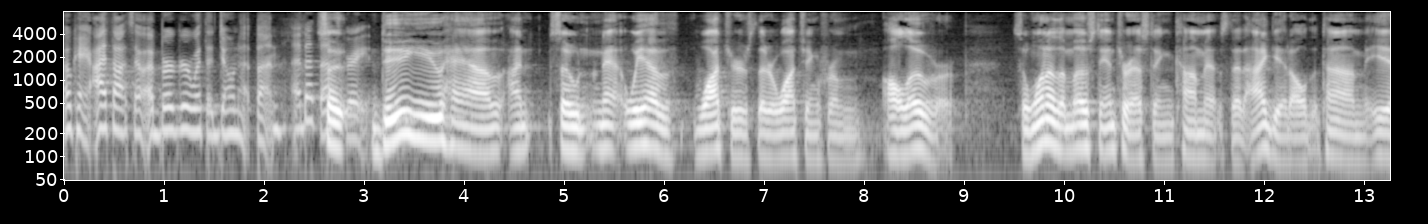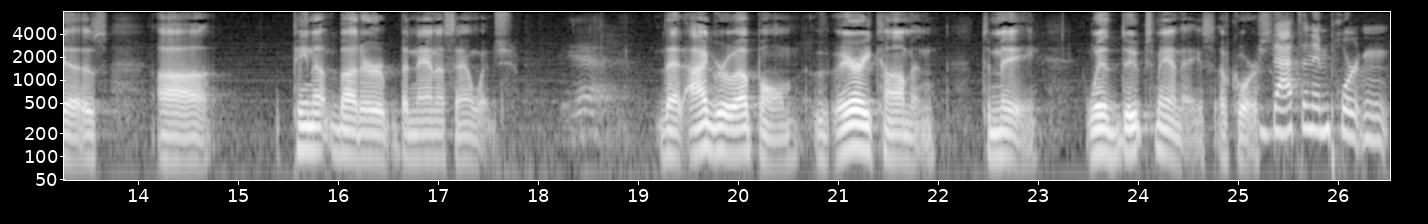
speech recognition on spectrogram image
Okay, I thought so. A burger with a donut bun. I bet that's so great. Do you have? I, so now we have watchers that are watching from all over. So one of the most interesting comments that I get all the time is uh, peanut butter banana sandwich. Yeah. That I grew up on, very common to me with Duke's mayonnaise, of course. That's an important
